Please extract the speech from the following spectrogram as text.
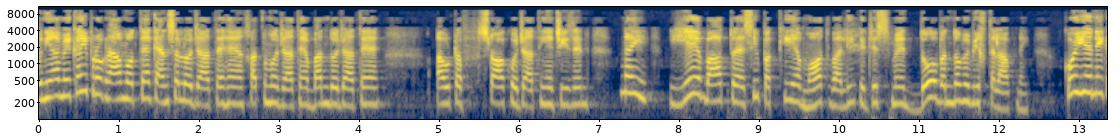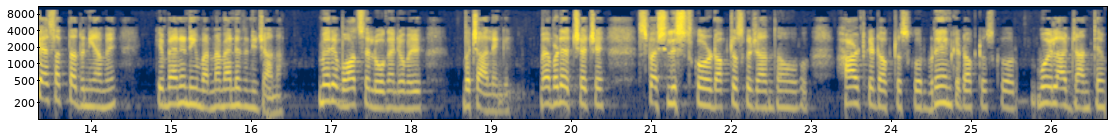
دنیا میں کئی پروگرام ہوتے ہیں، کینسل ہو جاتے ہیں، ختم ہو جاتے ہیں، بند ہو جاتے ہیں آؤٹ آف اسٹاک ہو جاتی ہیں چیزیں۔ نہیں، یہ بات تو ایسی پکی ہے موت والی کہ جس میں دو بندوں میں بھی اختلاف نہیں۔ کوئی یہ نہیں کہہ سکتا دنیا میں کہ میں نے نہیں مرنا، میں نے تو نہیں جانا۔ میرے بہت سے لوگ ہیں جو مجھے بچا لیں گے۔ میں بڑے اچھے اچھے اسپیشلسٹ کو ڈاکٹرس کو جانتا ہوں ہارٹ کے ڈاکٹرس کو برین کے ڈاکٹرس کو اور وہ علاج جانتے ہیں۔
